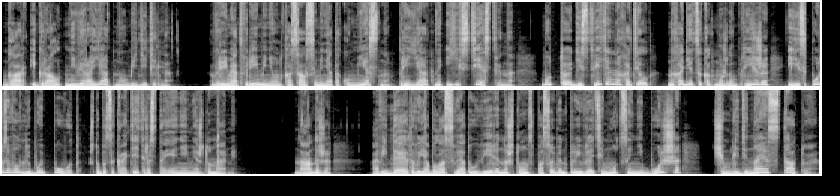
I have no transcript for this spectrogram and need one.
Гар играл невероятно убедительно. Время от времени он касался меня так уместно, приятно и естественно, будто действительно хотел находиться как можно ближе и использовал любой повод, чтобы сократить расстояние между нами. Надо же, а ведь до этого я была свято уверена, что он способен проявлять эмоции не больше, чем ледяная статуя.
